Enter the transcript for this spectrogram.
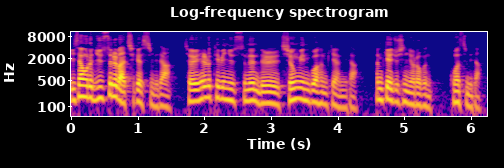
이상으로 뉴스를 마치겠습니다. 저희 헬로티비 뉴스는 늘 지영민과 함께합니다. 함께해 주신 여러분 고맙습니다.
